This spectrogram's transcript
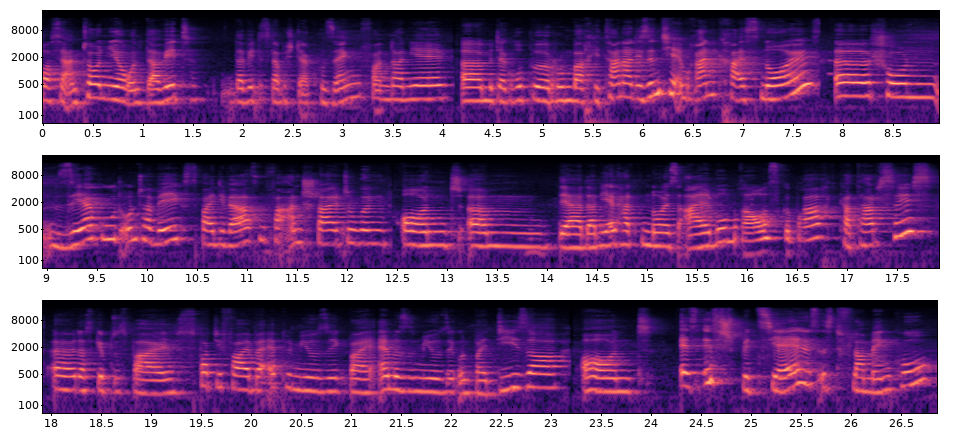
José Antonio und David David ist, glaube ich, der Cousin von Daniel, äh, mit der Gruppe Rumba Gitana. Die sind hier im Randkreis Neuss äh, schon sehr gut unterwegs bei diversen Veranstaltungen. Und ähm, der Daniel hat ein neues Album rausgebracht, Katharsis. Äh, das gibt es bei Spotify, bei Apple Music, bei Amazon Music und bei Deezer. Und es ist speziell, es ist Flamenco.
